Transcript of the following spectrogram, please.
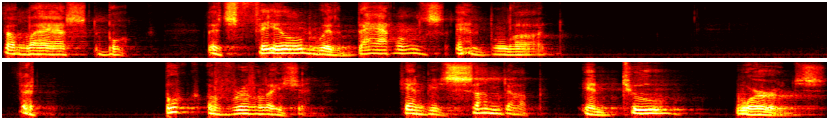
the last book that's filled with battles and blood. The book of Revelation can be summed up in two words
